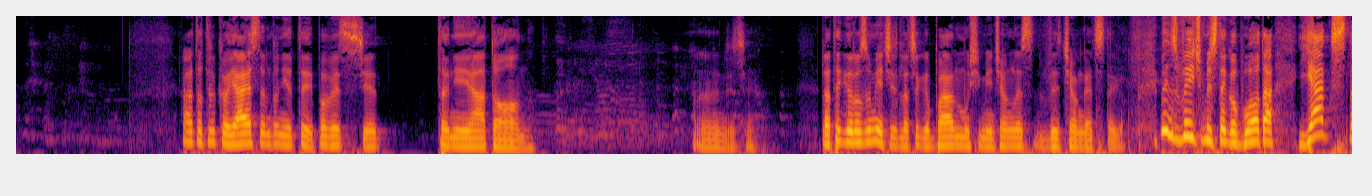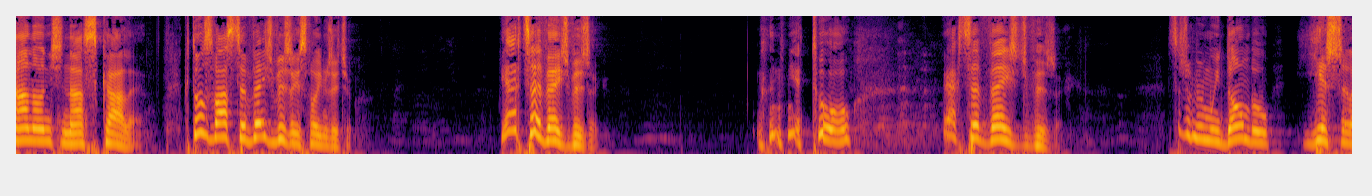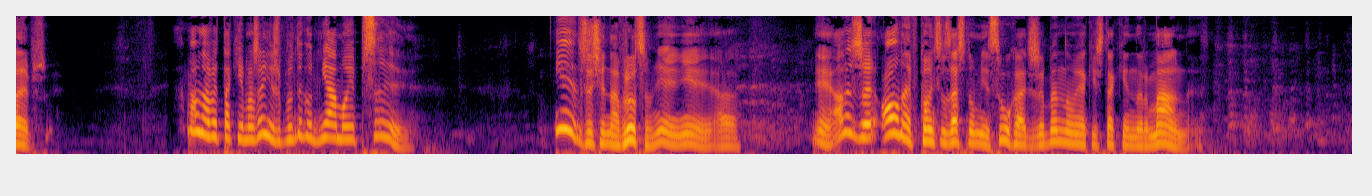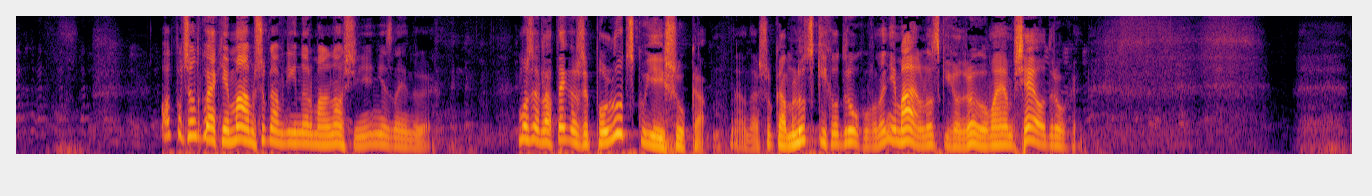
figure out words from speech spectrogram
Ale to tylko ja jestem, to nie ty. Powiedzcie, to nie ja, to on. Wiecie. Dlatego rozumiecie, dlaczego Pan musi mnie ciągle wyciągać z tego. Więc wyjdźmy z tego błota. Jak stanąć na skalę? Kto z Was chce wejść wyżej w swoim życiu? Ja chcę wejść wyżej. Nie tu. Ja chcę wejść wyżej. Chcę, żeby mój dom był jeszcze lepszy. mam nawet takie marzenie, że pewnego dnia moje psy nie, że się nawrócą, nie, nie, a, nie, ale że one w końcu zaczną mnie słuchać, że będą jakieś takie normalne. Od początku, jakie mam, szukam w nich normalności, nie, nie znajduję. Może dlatego, że po ludzku jej szukam. Prawda? Szukam ludzkich odruchów. One nie mają ludzkich odruchów, mają psie odruchy.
